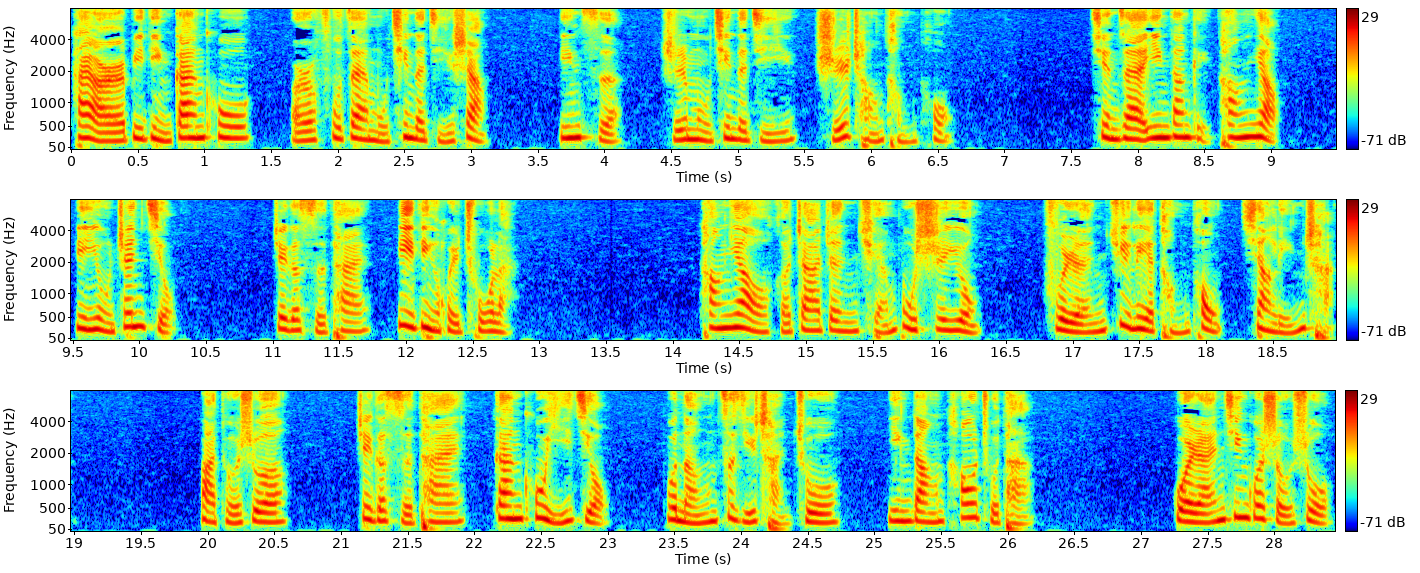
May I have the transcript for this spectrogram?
胎儿必定干枯而附在母亲的脊上，因此使母亲的脊时常疼痛。现在应当给汤药，并用针灸，这个死胎必定会出来。汤药和扎针全部施用，妇人剧烈疼痛，像临产。华佗说。这个死胎干枯已久，不能自己产出，应当掏出它。果然，经过手术，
